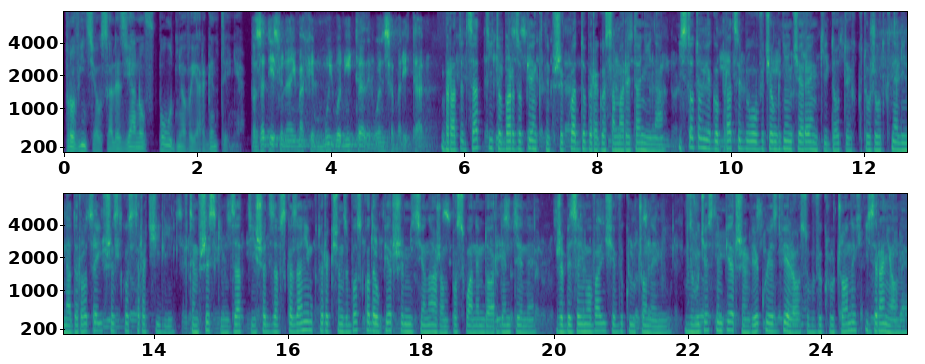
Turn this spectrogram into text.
prowincjał Salezjanów w południowej Argentynie. Brat Zatti to bardzo piękny przykład dobrego Samarytanina. Istotą jego pracy było wyciągnięcie ręki do tych, którzy utknęli na drodze i wszystko stracili. W tym wszystkim Zatti szedł za wskazaniem, które ksiądz Bosko dał pierwszym misjonarzom posłanym do Argentyny, żeby zajmowali się wykluczonymi. W XXI wieku jest wiele osób wykluczonych i zranionych,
